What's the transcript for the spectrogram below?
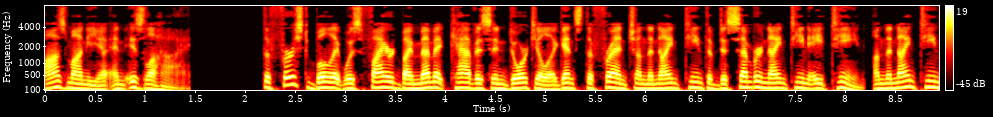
Osmaniye and Islahiye. The first bullet was fired by Mehmet Çavuş in Dörtyol against the French on 19 December 1918. On 19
